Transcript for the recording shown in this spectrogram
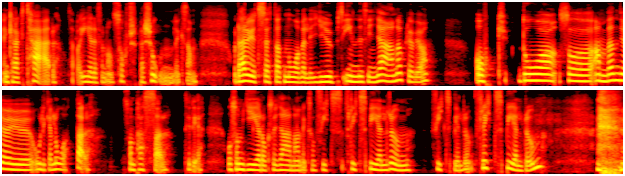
en karaktär. Så här, vad är det för någon sorts person? Liksom. Och det här är ju ett sätt att nå väldigt djupt in i sin hjärna upplever jag. Och då så använder jag ju olika låtar som passar till det. Och som ger också hjärnan liksom fritt, fritt spelrum. Fritt spelrum? Fritt spelrum.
